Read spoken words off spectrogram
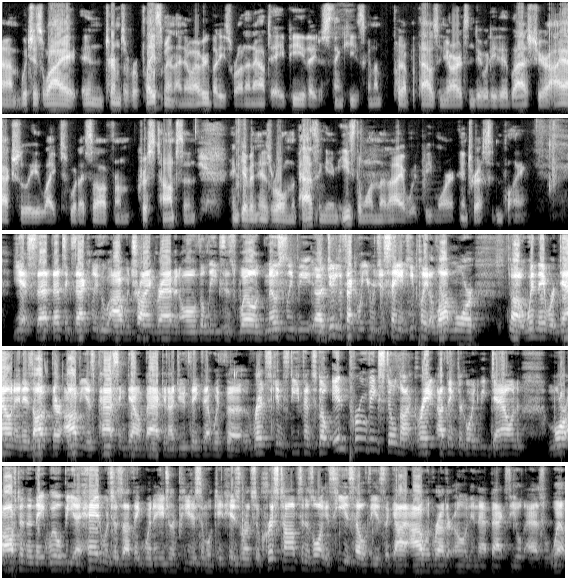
um, which is why, in terms of replacement, I know everybody's running out to AP. They just think he's going to put up a thousand yards and do what he did last year. I actually liked what I saw from Chris Thompson, and given his role in the passing game, he's the one that I would be more interested in playing. Yes, that that's exactly who I would try and grab in all of the leagues as well. Mostly be uh, due to the fact of what you were just saying, he played a lot more uh, when they were down and is their obvious passing down back. And I do think that with the Redskins defense, though improving, still not great. I think they're going to be down more often than they will be ahead, which is I think when Adrian Peterson will get his run. So Chris Thompson, as long as he is healthy, is the guy I would rather own in that backfield as well.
